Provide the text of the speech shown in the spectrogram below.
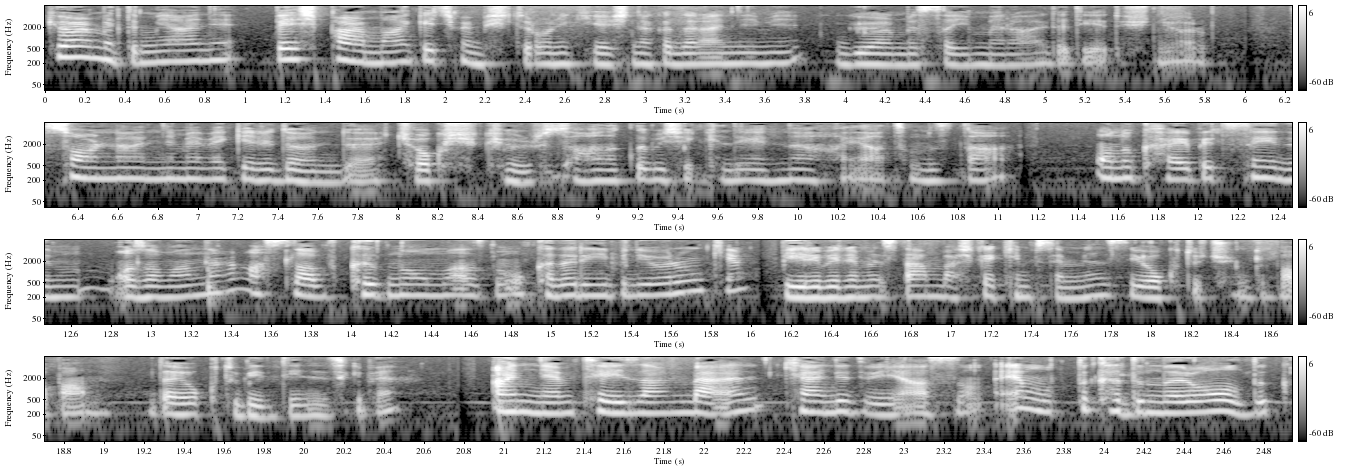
görmedim. Yani 5 parmağı geçmemiştir 12 yaşına kadar annemi görme sayım herhalde diye düşünüyorum. Sonra annem eve geri döndü. Çok şükür sağlıklı bir şekilde yine hayatımızda onu kaybetseydim o zamanlar asla bu kadın olmazdım. O kadar iyi biliyorum ki. Birbirimizden başka kimsemiz yoktu çünkü babam da yoktu bildiğiniz gibi. Annem, teyzem, ben kendi dünyasının en mutlu kadınları olduk.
